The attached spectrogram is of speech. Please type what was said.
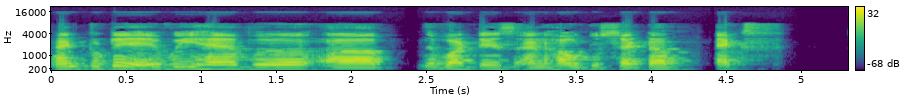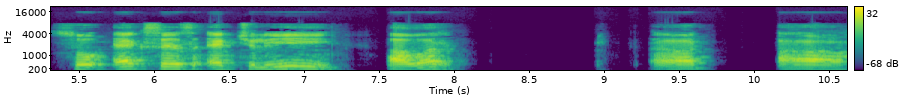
And today we have uh, uh, what is and how to set up Nginx so Nginx is actually our uh, uh,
